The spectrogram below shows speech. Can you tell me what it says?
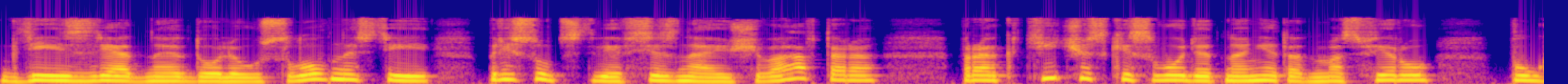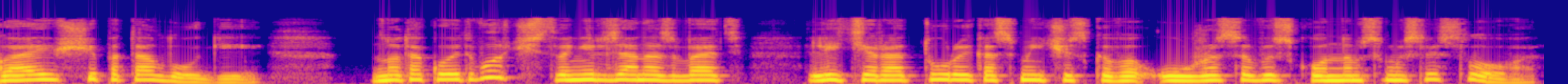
где изрядная доля условности и присутствие всезнающего автора практически сводят на нет атмосферу пугающей патологии. Но такое творчество нельзя назвать литературой космического ужаса в исконном смысле слова.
